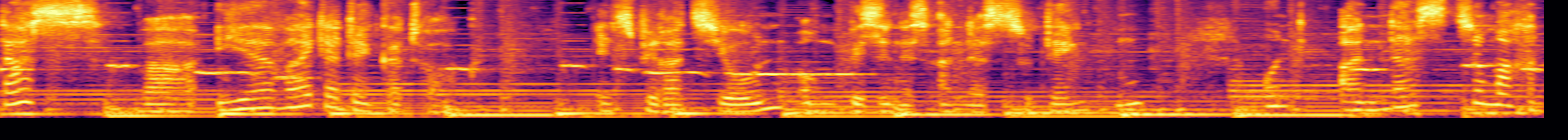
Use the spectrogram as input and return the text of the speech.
Das war Ihr Weiterdenker-Talk. Inspiration, um Business anders zu denken und anders zu machen.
